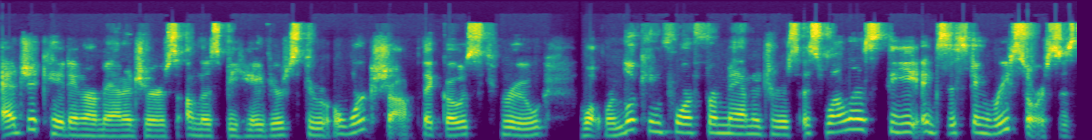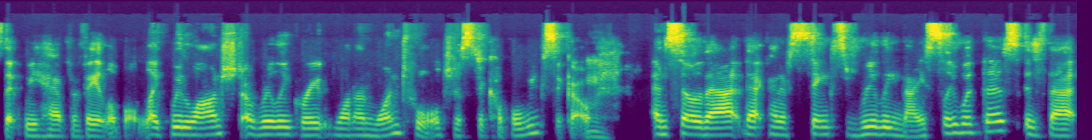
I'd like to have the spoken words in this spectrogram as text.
educating our managers on those behaviors through a workshop that goes through what we're looking for from managers, as well as the existing resources that we have available. Like we launched a really great one-on-one tool just a couple weeks ago. Mm. And so that that kind of syncs really nicely with this is that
